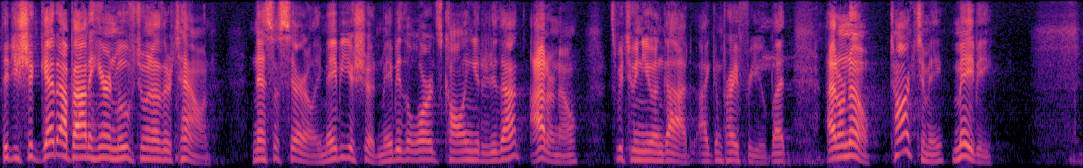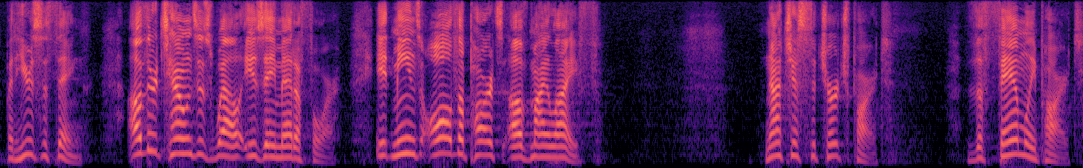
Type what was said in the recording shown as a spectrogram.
that you should get up out of here and move to another town necessarily. Maybe you should. Maybe the Lord's calling you to do that. I don't know. It's between you and God. I can pray for you, but I don't know. Talk to me, maybe. But here's the thing other towns as well is a metaphor, it means all the parts of my life. Not just the church part, the family part,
